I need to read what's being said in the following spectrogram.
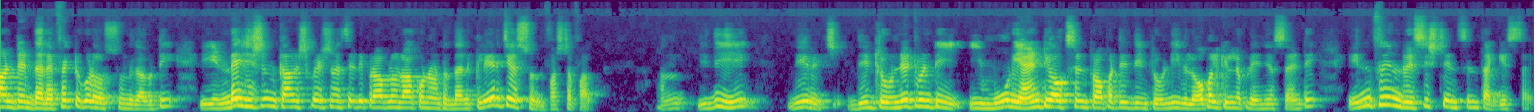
కాంటెంట్ దాని ఎఫెక్ట్ కూడా వస్తుంది కాబట్టి ఈ ఇండైజెషన్ కాన్స్టిపేషన్ అసిడిటీ ప్రాబ్లం రాకుండా ఉంటుంది. దాన్ని క్లియర్ చేస్తుంది ఫస్ట్ ఆఫ్ ఆల్. ఇది మీరు దీంట్లో ఉండేటువంటి ఈ మూడు యాంటీ ఆక్సిడెంట్ ప్రాపర్టీ దీంట్లో ఉండి ఇవి లోపలికి వెళ్ళినప్పుడు ఏం చేస్తాయంటే ఇన్సులిన్ రెసిస్టెన్స్ని తగ్గిస్తాయి.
